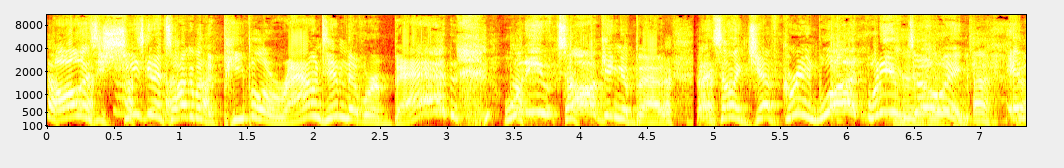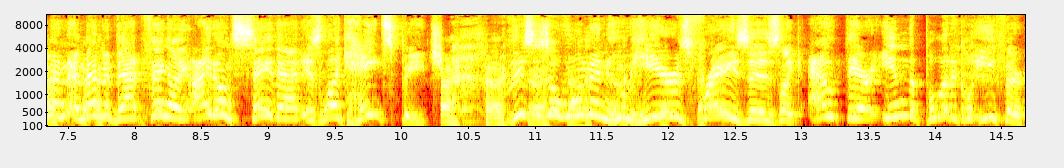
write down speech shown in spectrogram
All this, she's going to talk about the people around him that were bad. What are you talking about? I sound like Jeff Green. What? What are you doing? and then and then that thing like I don't say that is like hate speech. This is a woman who hears phrases like out there in the political ether,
